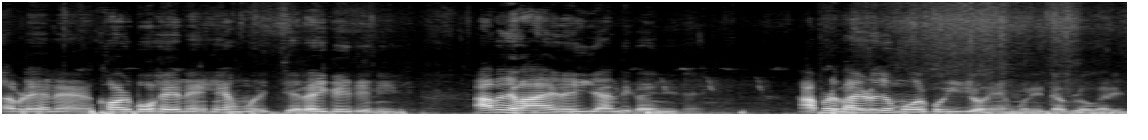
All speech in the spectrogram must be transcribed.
આપણે હે ને ખડ બહુ હે ને હે હમુરી જે રહી ગઈ હતી નહીં આ બધે વાહે રહી ગયા આંધી કંઈ નહીં થાય. આપણે ભાઈડો જો મોર પૂગી ગયો હે હમુરી ઢગલો કરીને.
